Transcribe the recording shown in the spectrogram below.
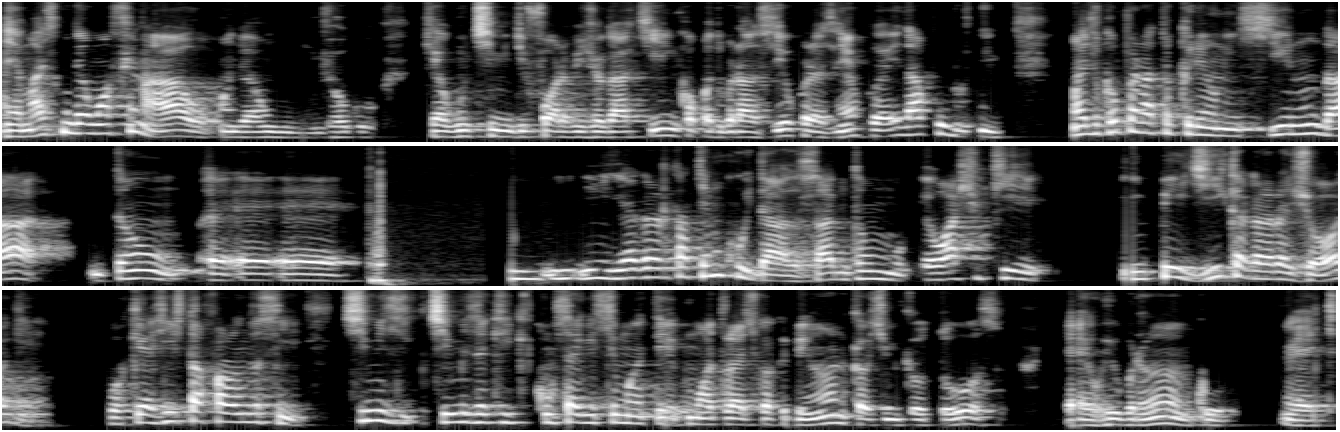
É mais quando é uma final, quando é um jogo que algum time de fora vem jogar aqui, em Copa do Brasil, por exemplo, aí dá público. Mas o campeonato criando em si não dá. Então, é, é, é... E, e, a galera tá tendo cuidado, sabe? Então, eu acho que impedir que a galera jogue, porque a gente tá falando assim, times, times aqui que conseguem se manter, como o Atlético Acreano, que é o time que eu torço, é o Rio Branco, é, que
